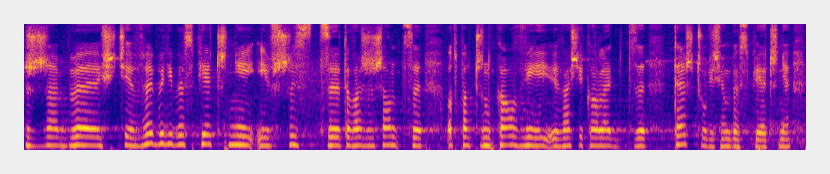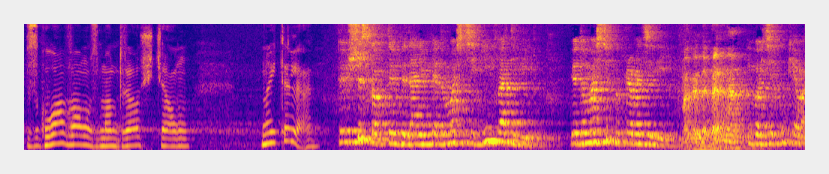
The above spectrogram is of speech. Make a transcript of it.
żebyście wy byli bezpieczni i wszyscy towarzyszący odpoczynkowi, wasi koledzy też czuli się bezpiecznie. Z głową, z mądrością. No i tyle. To już wszystko w tym wydaniu wiadomości GIN2 TV. Wiadomości poprowadzili Magda Berna i Wojciech Kukieła.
